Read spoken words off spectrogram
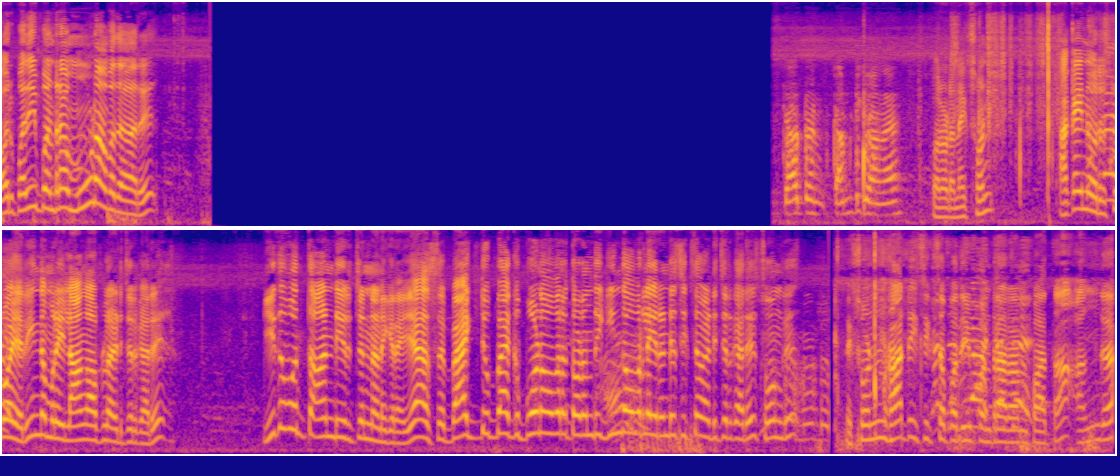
அவர் பதிவு பண்ணுற மூணாவது ஆறு. கேப்டன் கமிட்டிக்கு வாங்க. அவரோட நெக்ஸ்ட் ஒன் அகைன் ஒரு ஸ்லோயர் இந்த முறை லாங் ஆஃப்ல அடிச்சிருக்காரு. இதுவும் தாண்டிருச்சுன்னு நினைக்கிறேன். எஸ் பேக் டு பேக் போன ஓவரை தொடர்ந்து இந்த ஓவரில் இரண்டு சிக்ஸை அடிச்சிருக்காரு சோங்கு நெக்ஸ்ட் ஒன் ஹார்டி சிக்ஸை பதிவு பண்ணுறாரான்னு பார்த்தா அங்கே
